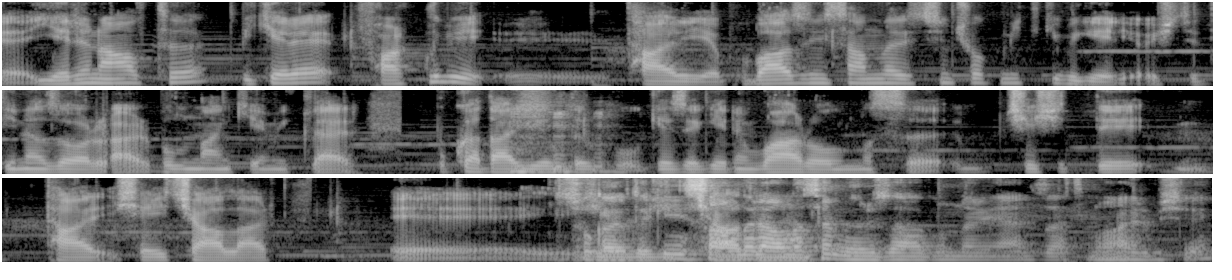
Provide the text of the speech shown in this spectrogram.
eee, yerin altı bir kere farklı bir, eee, tarihi yapı. Bazı insanlar için çok mit gibi geliyor. İşte dinozorlar, bulunan kemikler, bu kadar yıldır bu gezegenin var olması, çeşitli tari şey çağlar, eee, Sokaktaki jeolojik insanlara çağ dönem anlatamıyoruz abi bunları yani zaten o ayrı bir şey.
